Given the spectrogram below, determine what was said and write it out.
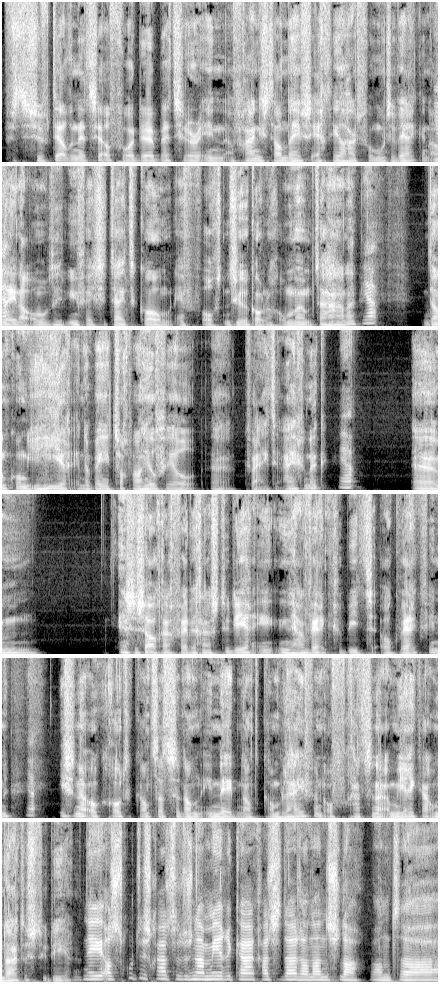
Ze vertelde net zelf voor de bachelor in Afghanistan, daar heeft ze echt heel hard voor moeten werken. Alleen al om op de universiteit te komen en vervolgens natuurlijk ook nog om hem te halen. Ja. Dan kom je hier en dan ben je toch wel heel veel eh, kwijt eigenlijk. Ja. Ehm, en ze zou graag verder gaan studeren in, in haar werkgebied ook werk vinden. Ja. Is er nou ook een grote kans dat ze dan in Nederland kan blijven? Of gaat ze naar Amerika om daar te studeren? Nee, als het goed is gaat ze dus naar Amerika en gaat ze daar dan aan de slag. Want eh,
